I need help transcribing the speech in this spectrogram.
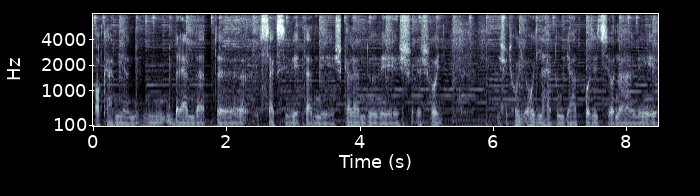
akármilyen brandet szexivé tenni és kelendővé, és, és hogy és hogy, hogy hogy lehet úgy átpozícionálni,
